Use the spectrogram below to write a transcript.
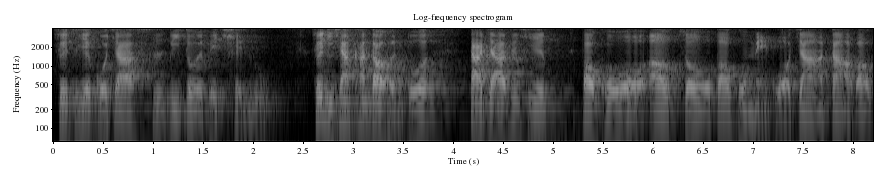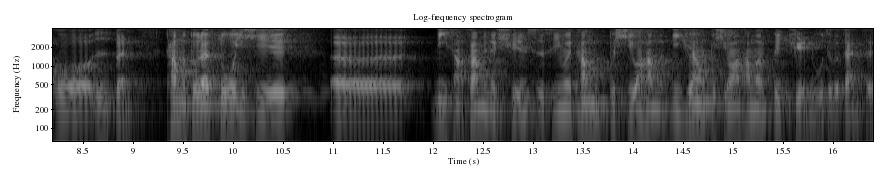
所以这些国家势必都会被牵入。所以你现在看到很多大家这些，包括澳洲、包括美国、加拿大、包括日本，他们都在做一些呃立场上面的宣示，是因为他们不希望他们的确他们不希望他们被卷入这个战争。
